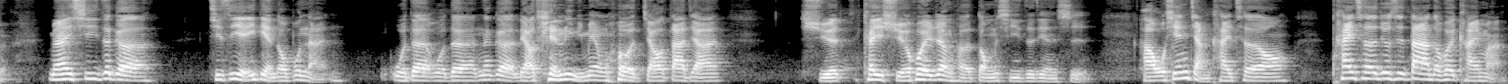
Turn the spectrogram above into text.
没关系。这个其实也一点都不难。我的我的那个聊天力里面，我有教大家学可以学会任何东西这件事。好，我先讲开车哦。开车就是大家都会开嘛。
